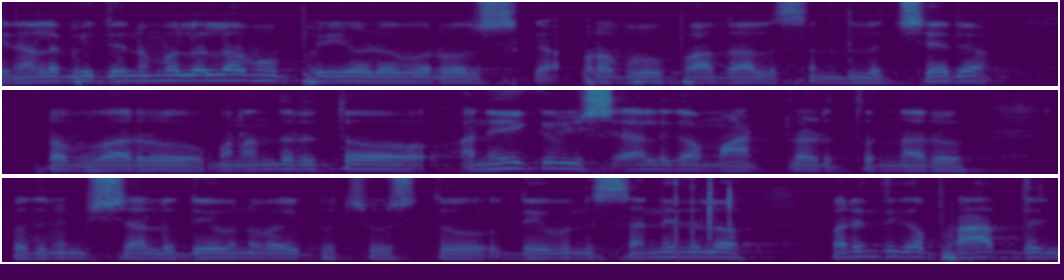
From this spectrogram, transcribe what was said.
ఈ నలభై దినములలో ముప్పై ఏడవ రోజుగా ప్రభు పాదాల సన్నిధిలో చేరాం. ప్రభు వారు మనందరితో అనేక విషయాలుగా మాట్లాడుతున్నారు. కొద్ది నిమిషాలు దేవుని వైపు చూస్తూ దేవుని సన్నిధిలో మరింతగా ప్రార్థన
